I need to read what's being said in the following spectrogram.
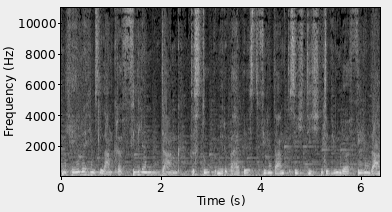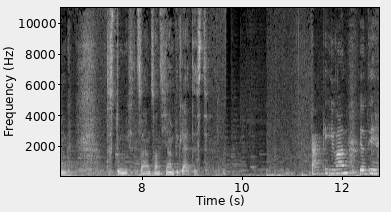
Michaela Himsel-Landgraf, vielen Dank, dass du bei mir dabei bist. Vielen Dank, dass ich dich interviewen darf. Vielen Dank, dass du mich seit 22 Jahren begleitest. Danke, Ivan, für die,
